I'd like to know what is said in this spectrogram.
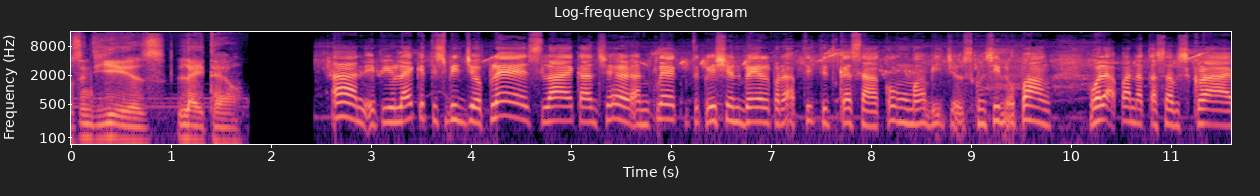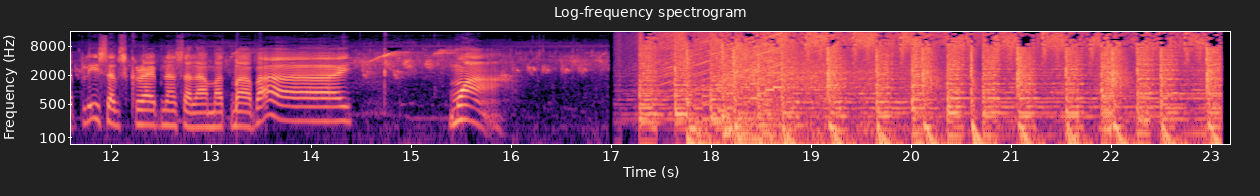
2,000 years later. And if you like this video, please like and share and click notification bell para updated ka sa akong mga videos. Kung sino pang wala pa nakasubscribe, please subscribe na. Salamat. Bye-bye. Mwah!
